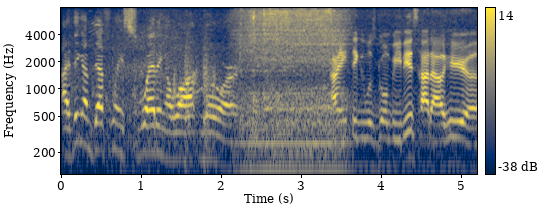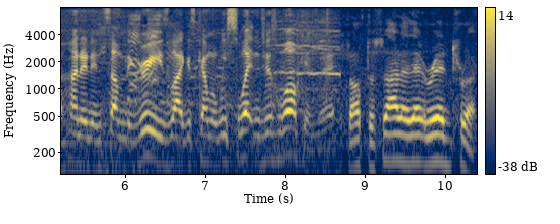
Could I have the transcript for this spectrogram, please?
I think I'm definitely sweating a lot more. I ain't think it was gonna be this hot out here, hundred and something degrees, like it's coming. We sweating just walking, man. It's off the side of that red truck.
